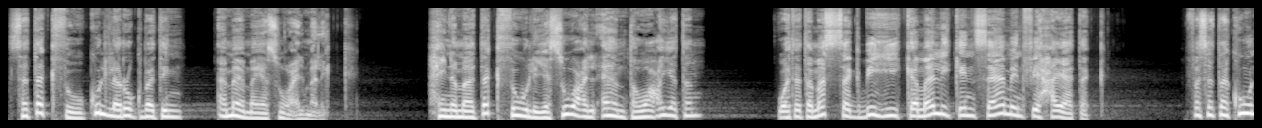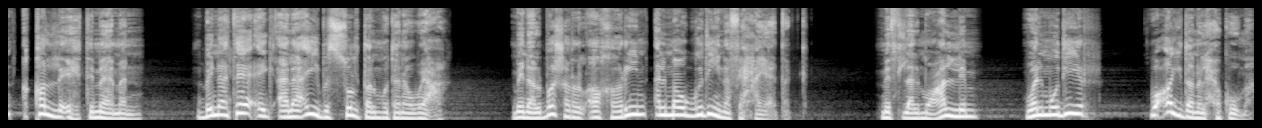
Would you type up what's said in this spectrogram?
ستكثو كل ركبة أمام يسوع الملك. حينما تكثو ليسوع الآن طواعية وتتمسك به كملك سام في حياتك فستكون أقل اهتماما بنتائج ألاعيب السلطة المتنوعة من البشر الآخرين الموجودين في حياتك مثل المعلم والمدير وأيضا الحكومة.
